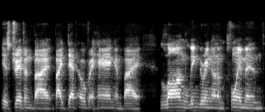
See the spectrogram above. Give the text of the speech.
is driven by by debt overhang and by long lingering unemployment,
